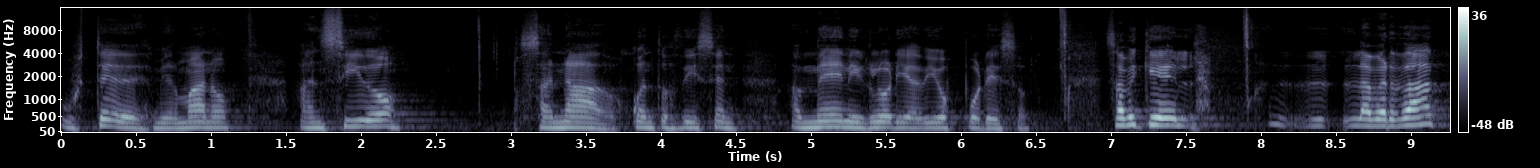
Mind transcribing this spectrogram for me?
ustedes, mi hermano, han sido sanados. ¿Cuántos dicen amén y gloria a Dios por eso? ¿Sabe que la verdad...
